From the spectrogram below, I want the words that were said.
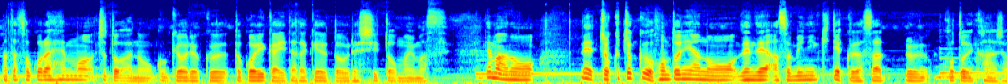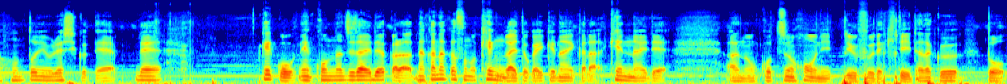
またそこら辺もちょっとあのご協力とご理解いただけると嬉しいと思います。でもあのでちょくちょく本当にあの全然遊びに来てくださることに関しては本当に嬉しくて。で結構ねこんな時代だからなかなかその県外とか行けないから県内であのこっちの方にっていう風で来ていただくと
